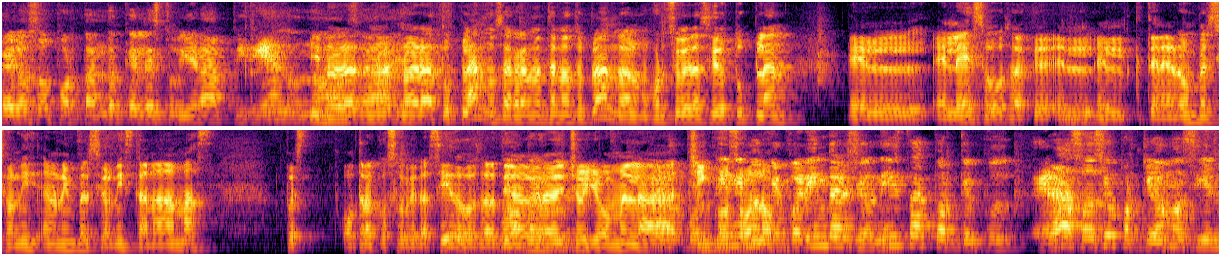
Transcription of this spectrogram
pero soportando que él estuviera pidiendo. ¿no? Y no era, O sea, no, no era tu plan, o sea, realmente no era tu plan. A lo mejor si hubiera sido tu plan el, el eso, o sea, que el, el tener un, inversioni- un inversionista nada más, pues otra cosa hubiera sido. O sea, ya hubiera pero- dicho yo me la pues, chingo solo. que fuera inversionista porque pues era socio porque íbamos a ir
